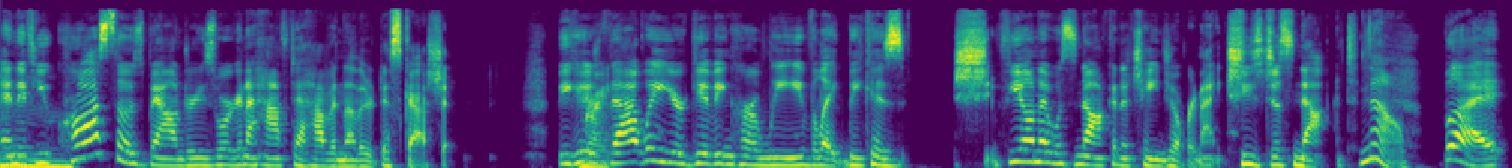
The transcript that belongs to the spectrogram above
And if you Mm. cross those boundaries, we're going to have to have another discussion because Right. that way you're giving her leave, like, because she, Fiona was not going to change overnight. She's just not. No. But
